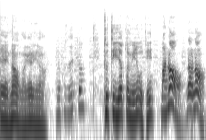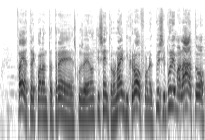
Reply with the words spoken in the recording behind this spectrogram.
Eh no, magari no. ma cosa hai detto? Tutti gli otto minuti? Ma no, no, no. Fai a 3.43, scusa, eh, non ti sento, non hai il microfono e più sei pure malato.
